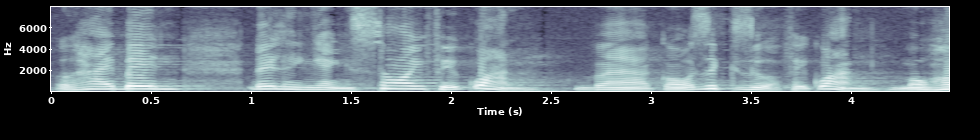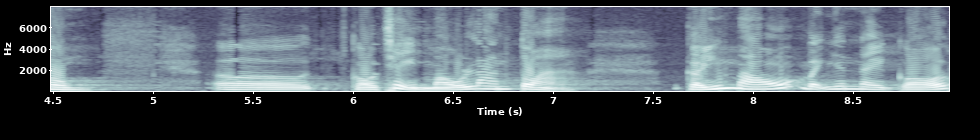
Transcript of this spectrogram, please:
ở hai bên. Đây là hình ảnh soi phế quản và có dịch rửa phế quản màu hồng. Ờ, có chảy máu lan tỏa. Cấy máu, bệnh nhân này có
